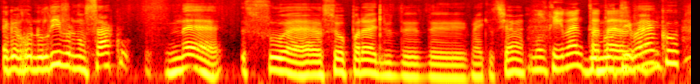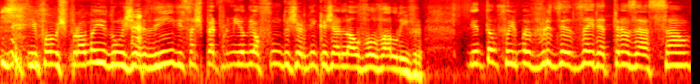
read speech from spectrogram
agarrou no livro, num saco, na sua, o seu aparelho de, de, Como é que ele se chama? Multibanco. De multibanco. e fomos para o meio de um jardim. E disse: ah, Espera por mim ali ao fundo do jardim que eu já lhe vou levar o livro. E então foi uma verdadeira transação,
